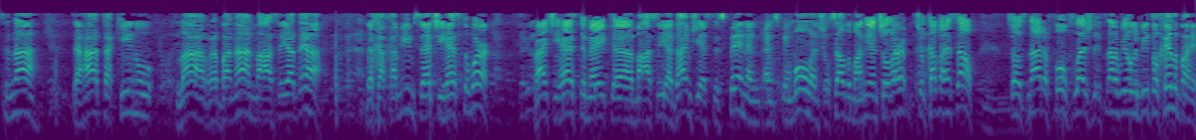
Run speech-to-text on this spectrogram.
Says nah. Teha takinu la rabanan ma'aseyadeha. The Chachamim said she has to work. Right? She has to make uh, ma'asiyah dime. She has to spin and, and spin wool, and she'll sell the money, and she'll earn, she'll cover herself. So it's not a full fledged. It's not a real rebit by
